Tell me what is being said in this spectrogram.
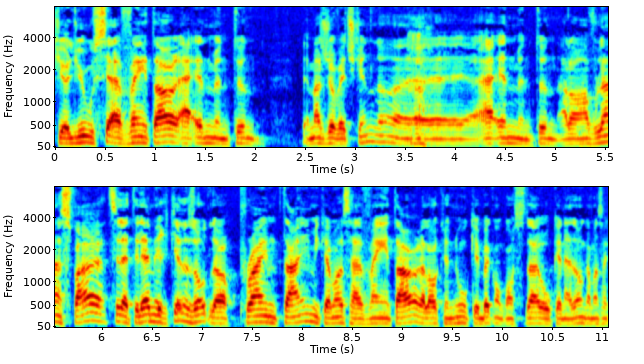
qui a lieu aussi à 20h à Edmonton. Le match d'Ovechkin euh, à Edmonton. Alors, en voulant se faire, tu sais, la télé américaine, eux autres, leur prime time, il commence à 20h, alors que nous, au Québec, on considère, au Canada, on commence à,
